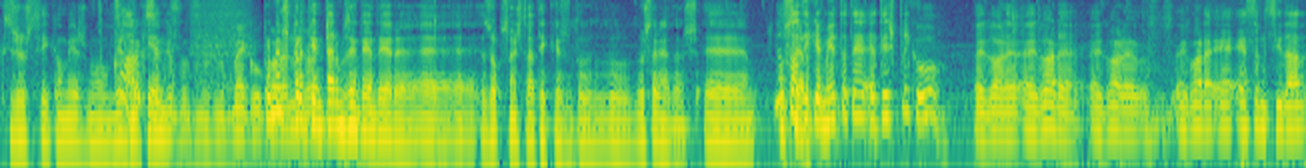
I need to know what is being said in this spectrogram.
que se justificam mesmo, mesmo Claro que sim, como é que o Pelo menos para joga. tentarmos entender eh, eh, as opções táticas do- do- dos treinadores. Eh, Ele taticamente até, até explicou. Agora, agora, agora, agora é- essa necessidade,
